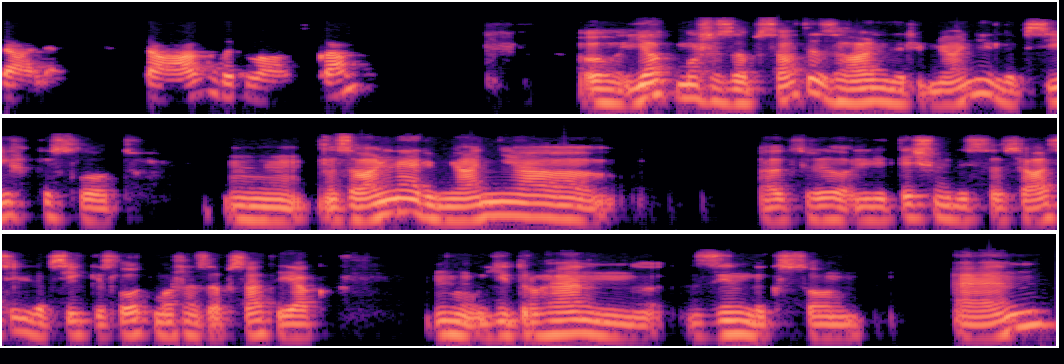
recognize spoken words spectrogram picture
далі. Так, будь ласка. Е, Як можна записати загальне рівняння для всіх кислот? Загальне рівняння електролітичної дисоціації для всіх кислот можна записати як ну, гідроген з індексом N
